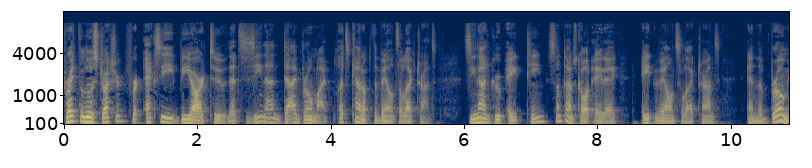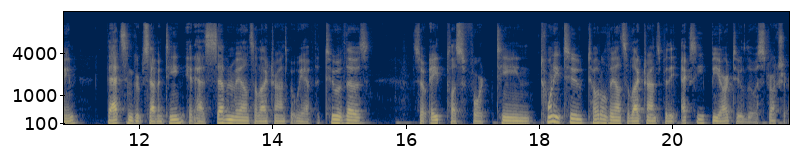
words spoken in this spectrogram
To write the Lewis structure for XeBr2, that's xenon dibromide, let's count up the valence electrons. Xenon group 18, sometimes called 8A, 8 valence electrons, and the bromine, that's in group 17. It has 7 valence electrons, but we have the two of those. So 8 plus 14, 22 total valence electrons for the XeBr2 Lewis structure.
